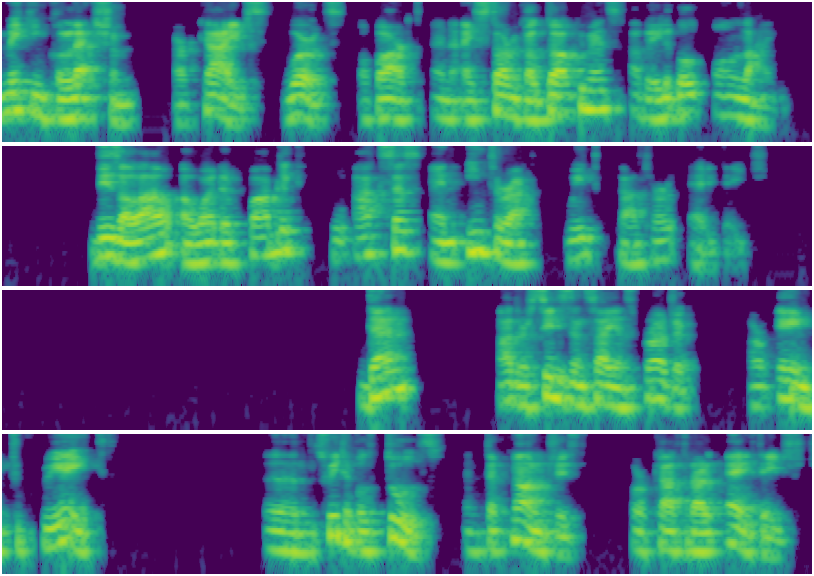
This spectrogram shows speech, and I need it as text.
making collection archives, works of art, and historical documents available online. These allow a wider public to access and interact with cultural heritage. Then, other citizen science projects are aimed to create uh, suitable tools and technologies for cultural heritage,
